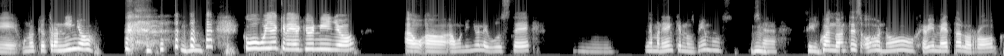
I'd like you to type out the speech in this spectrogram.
eh, uno que otro niño. ¿Cómo voy a creer que un niño, a, a, a, un niño le guste mm, la manera en que nos vemos? O sea, sí. cuando antes, oh no, heavy metal o rock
